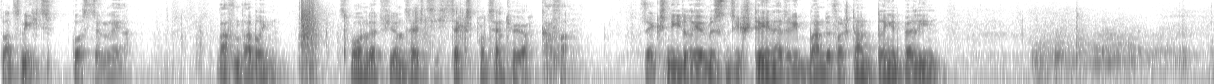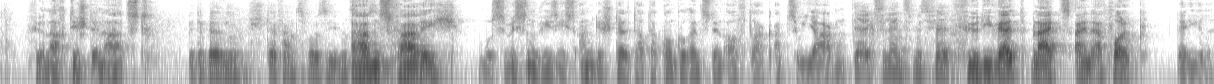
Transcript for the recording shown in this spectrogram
Sonst nichts, Kostet leer. Waffenfabriken? 264, 6 Prozent höher. Kaffern. Sechs Niedrige müssen sie stehen, hätte die Bande Verstand. Dringend Berlin. Für Nachtisch den Arzt. Bitte Berlin, Stefan 227. Abends fahre ich, muss wissen, wie sie es angestellt hat, der Konkurrenz den Auftrag abzujagen. Der Exzellenz missfällt. Für die Welt bleibt's ein Erfolg, der ihre.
